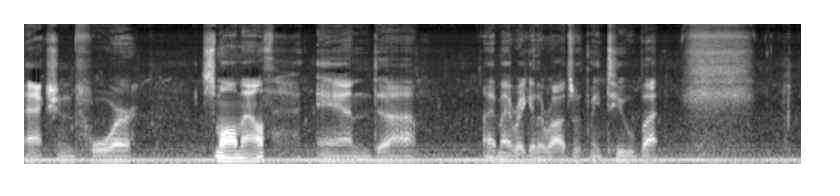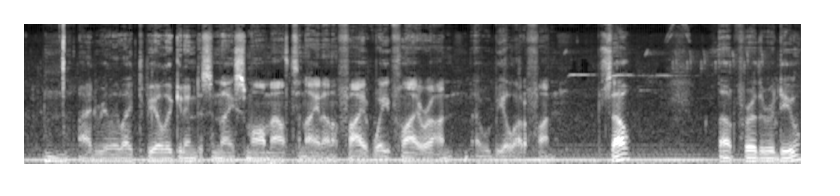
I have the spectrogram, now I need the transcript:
action for smallmouth, and uh, I have my regular rods with me too, but I'd really like to be able to get into some nice smallmouth tonight on a five weight fly rod. That would be a lot of fun. So, without further ado,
